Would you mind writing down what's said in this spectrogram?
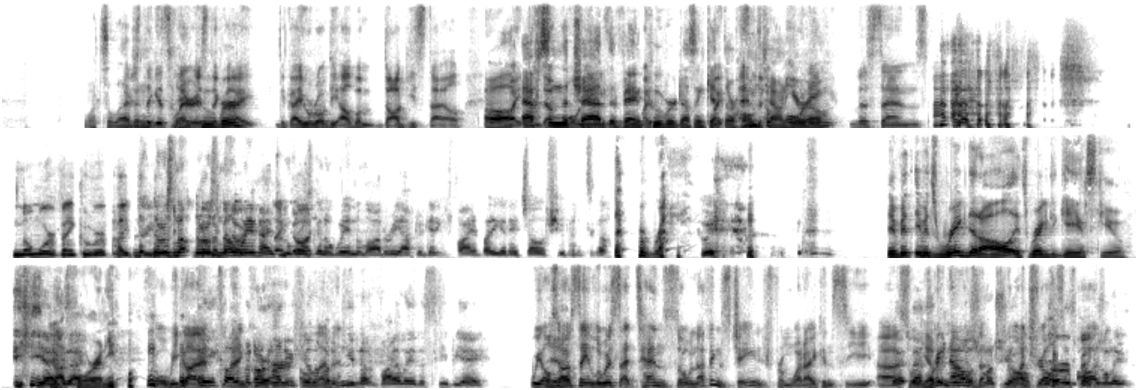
what's eleven? I just think it's hilarious. The guy, the guy who wrote the album Doggy Style, Oh, might F's in up the chat that Vancouver doesn't get their hometown hero. The Sens. no more Vancouver pipe Th- dreams. There was no there was no way Vancouver was going to win the lottery after getting fined by the NHL a few minutes ago. right. If it if it's rigged at all, it's rigged against you, yeah, not exactly. for anyone. So we got Hey, Connor how do you feel about a team that violated the CBA? We also Yeah. have St. Louis at 10. So nothing's changed from what I can see. Uh, That- so that's right good now, news the, for Montreal's Because There's only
